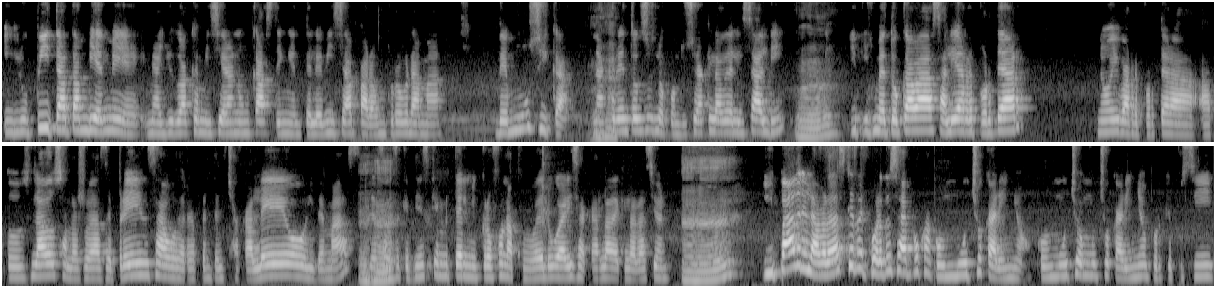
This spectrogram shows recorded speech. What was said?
Y Lupita también me, me ayudó a que me hicieran un casting en Televisa para un programa de música. En aquel entonces lo conducía Claudia Lizaldi. Ajá. y pues me tocaba salir a reportear, ¿no? Iba a reportear a, a todos lados, a las ruedas de prensa o de repente el chacaleo y demás. Ya sabes que tienes que meter el micrófono a como de lugar y sacar la declaración. Ajá. Y padre, la verdad es que recuerdo esa época con mucho cariño, con mucho, mucho cariño, porque pues sí,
